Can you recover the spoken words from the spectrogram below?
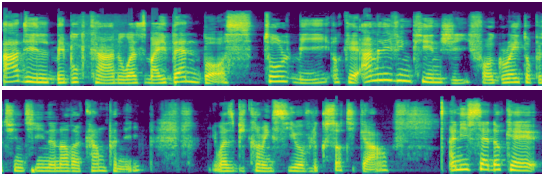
Adil Mehboob who was my then boss, told me, okay, I'm leaving P&G for a great opportunity in another company. He was becoming CEO of Luxottica. And he said, okay,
